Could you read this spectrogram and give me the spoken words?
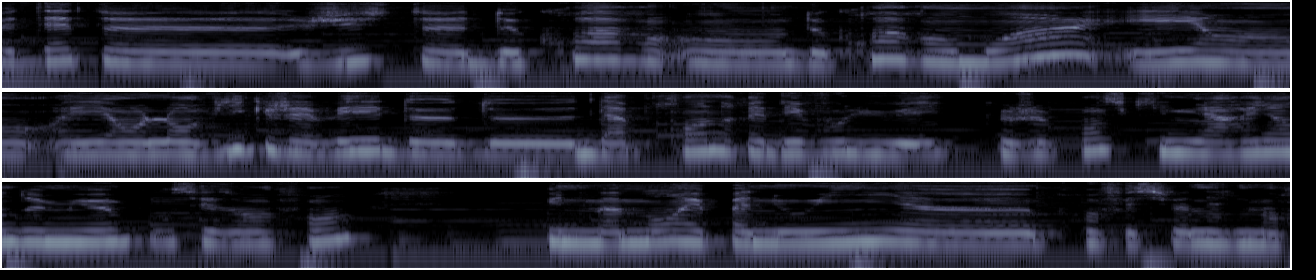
peut-être euh, juste de croire en de croire en moi et en l'envie que j'avais de d'apprendre et d'évoluer. Que je pense qu'il n'y a rien de mieux pour ces enfants qu'une maman épanouie euh, professionnellement.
